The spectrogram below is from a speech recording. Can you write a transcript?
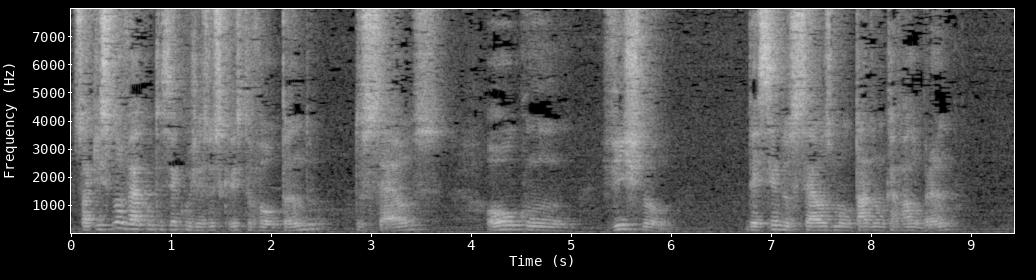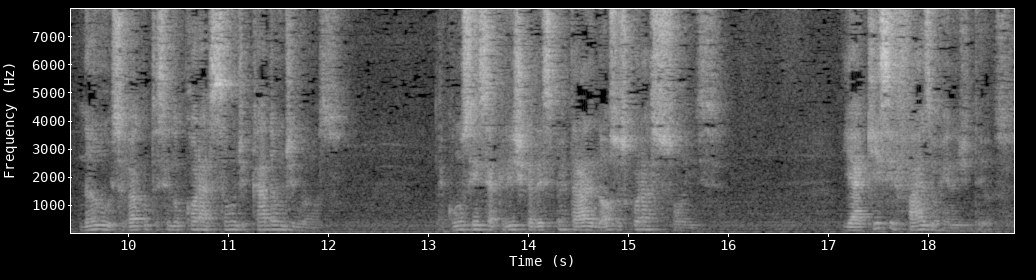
Só que isso não vai acontecer com Jesus Cristo voltando dos céus ou com Vishnu descendo os céus montado num cavalo branco. Não, isso vai acontecer no coração de cada um de nós. A consciência crítica despertará em nossos corações. E aqui se faz o reino de Deus.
